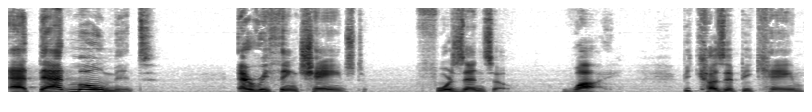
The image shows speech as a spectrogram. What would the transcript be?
at that moment, everything changed for Zenzo. Why? Because it became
